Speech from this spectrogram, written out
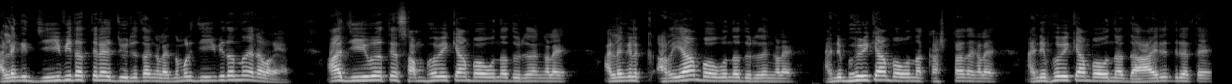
അല്ലെങ്കിൽ ജീവിതത്തിലെ ദുരിതങ്ങളെ നമ്മൾ ജീവിതം എന്ന് തന്നെ പറയാം. ആ ജീവിതത്തിൽ സംഭവിക്കാൻ പോകുന്ന ദുരിതങ്ങളെ അല്ലെങ്കിൽ അറിയാൻ പോകുന്ന ദുരിതങ്ങളെ അനുഭവിക്കാൻ പോകുന്ന കഷ്ടതകളെ അനുഭവിക്കാൻ പോകുന്ന ദാരിദ്ര്യത്തെ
